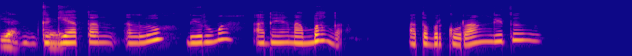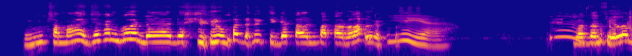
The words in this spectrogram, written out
Iya. Kegiatan boleh. lu di rumah ada yang nambah nggak? Atau berkurang gitu? Hmm, sama aja kan gue udah dari rumah dari tiga tahun empat tahun lalu. Iya ya. Hmm. Nonton film,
